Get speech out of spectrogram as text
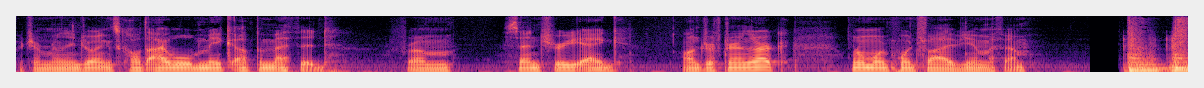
which I'm really enjoying. It's called "I Will Make Up a Method." from Century Egg on Drifter in the Dark, 101.5 UMFM.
